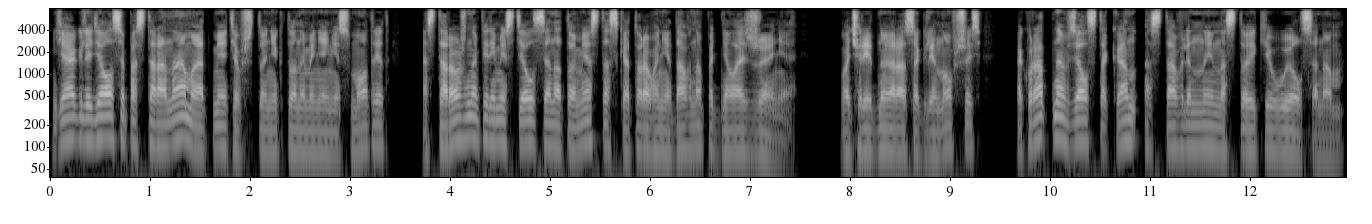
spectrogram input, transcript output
Я огляделся по сторонам и, отметив, что никто на меня не смотрит, осторожно переместился на то место, с которого недавно поднялась Женя — в очередной раз оглянувшись, аккуратно взял стакан, оставленный на стойке Уилсоном.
